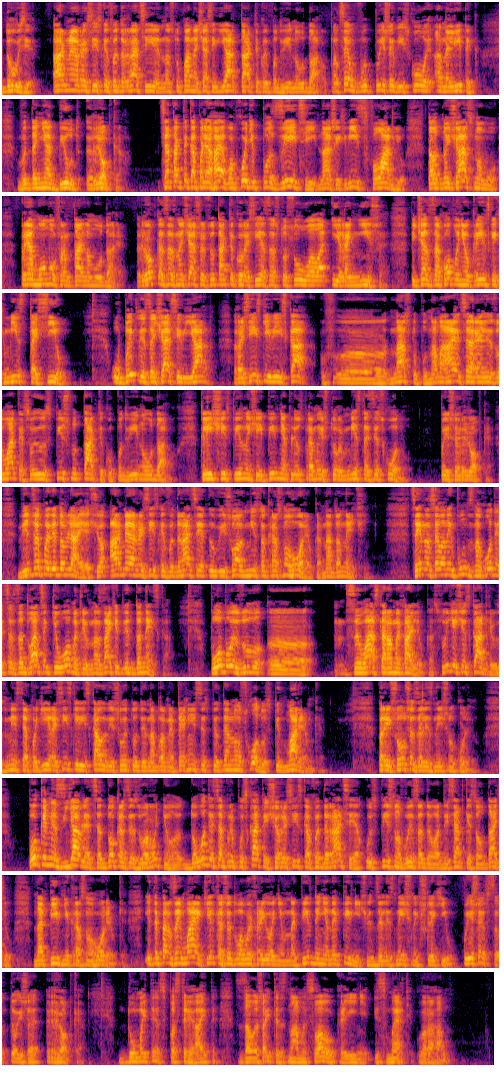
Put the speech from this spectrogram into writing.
Друзі, армія Російської Федерації наступає на часів яр тактикою подвійного удару. Про це пише військовий аналітик видання Білд Рьобка. Ця тактика полягає в обході позицій наших військ флангів та одночасному прямому фронтальному ударі. Робка зазначає, що цю тактику Росія застосовувала і раніше під час захоплення українських міст та сіл. У битві за часів яр російські війська в е, наступу намагаються реалізувати свою успішну тактику подвійного удару. Кліщі з півночі і півдня плюс прямий штурм міста зі сходу, пише Рьобке. Він же повідомляє, що армія Російської Федерації увійшла в місто Красногорівка на Донеччині. Цей населений пункт знаходиться за 20 кілометрів на захід від Донецька, поблизу е, села Старомихайлівка. Судячи з кадрів з місця подій, російські війська увійшли туди на бронетехніці з південного сходу, з-під Мар'їнки, перейшовши залізничну колію. Поки не з'являться докази зворотнього, доводиться припускати, що Російська Федерація успішно висадила десятки солдатів на півдні Красногорівки і тепер займає кілька житлових районів на південь і на північ від залізничних шляхів. Пише все той же Рьобке. Думайте, спостерігайте, залишайте з нами. Слава Україні і смерть ворогам!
